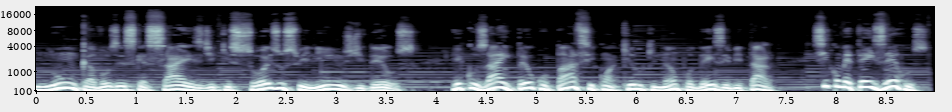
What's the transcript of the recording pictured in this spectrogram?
nunca vos esqueçais de que sois os filhinhos de Deus. Recusai preocupar-se com aquilo que não podeis evitar. Se cometeis erros,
